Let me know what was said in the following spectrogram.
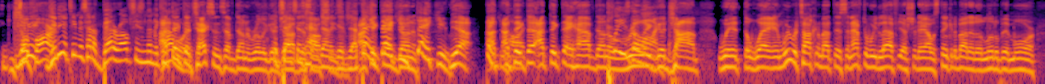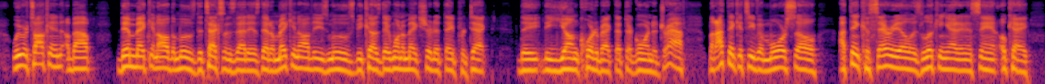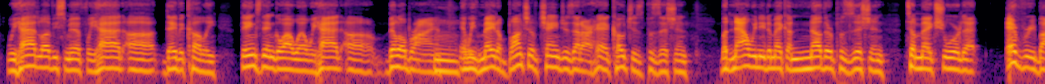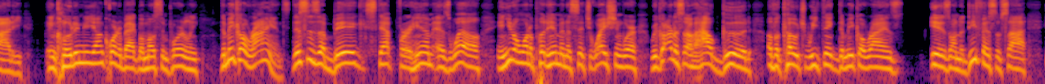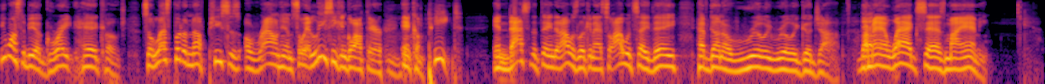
Give So me- far- give me a team that's had a better offseason than the Cowboys. I think the Texans have done a really good The job Texans this have done a good job. I Thank- think thank they've you, done it. thank you. Yeah, Thank you, I, I think that I think they have done a Please go really on. good job with the way. And we were talking about this, and after we left yesterday, I was thinking about it a little bit more. We were talking about them making all the moves, the Texans that is, that are making all these moves because they want to make sure that they protect the the young quarterback that they're going to draft. But I think it's even more so. I think Caserio is looking at it and saying, okay, we had Lovie Smith, we had uh, David Culley. Things didn't go out well. We had uh, Bill O'Brien, and we've made a bunch of changes at our head coach's position. But now we need to make another position to make sure that everybody, including the young quarterback, but most importantly, DeMeco Ryans. This is a big step for him as well, and you don't want to put him in a situation where, regardless of how good of a coach we think DeMeco Ryans is on the defensive side, he wants to be a great head coach. So let's put enough pieces around him so at least he can go out there and compete. And that's the thing that I was looking at. So I would say they have done a really, really good job. Our man Wag says Miami.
